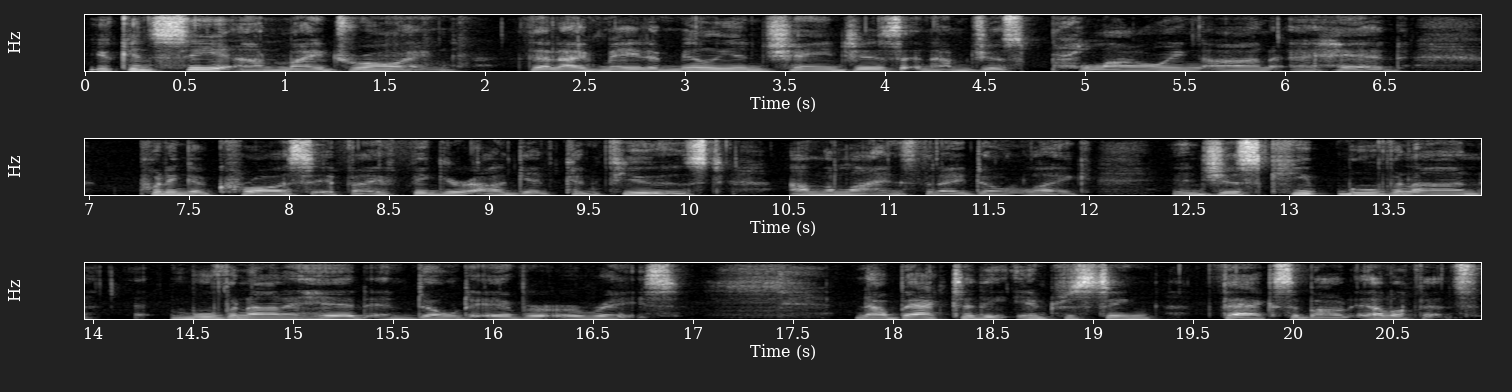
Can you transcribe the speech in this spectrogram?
You can see on my drawing that I've made a million changes and I'm just plowing on ahead putting a cross if I figure I'll get confused on the lines that I don't like. And just keep moving on, moving on ahead, and don't ever erase. Now, back to the interesting facts about elephants.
